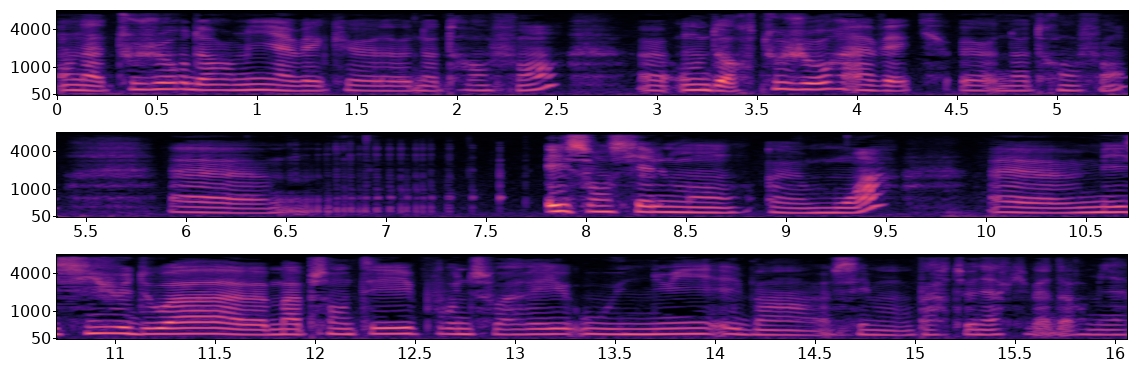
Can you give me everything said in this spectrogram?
On a toujours dormi avec euh, notre enfant, euh, on dort toujours avec notre enfant, essentiellement moi. mais si je dois m'absenter pour une soirée ou une nuit, eh ben c'est mon partenaire qui va dormir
